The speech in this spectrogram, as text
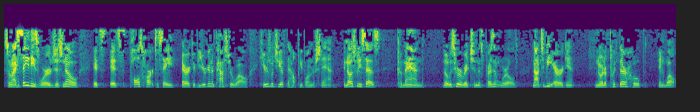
So when I say these words, just know it's it's Paul's heart to say, Eric, if you're going to pastor well, here's what you have to help people understand. And notice what he says: command those who are rich in this present world not to be arrogant, nor to put their hope in wealth.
